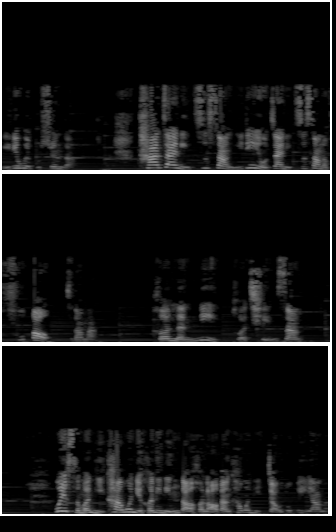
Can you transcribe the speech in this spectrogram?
一定会不顺的。他在你之上，一定有在你之上的福报，知道吗？和能力和情商。为什么你看问题和你领导和老板看问题角度不一样呢？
